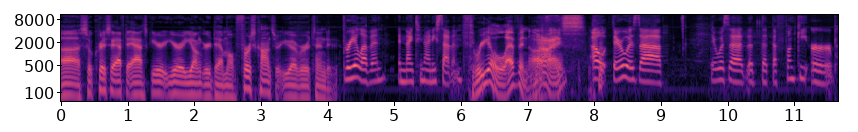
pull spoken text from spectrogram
Uh, so Chris, I have to ask, you're you're a younger demo. First concert you ever attended? 311 in 1997. Three eleven. All right. Oh, there was a there was a the, the, the funky herb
